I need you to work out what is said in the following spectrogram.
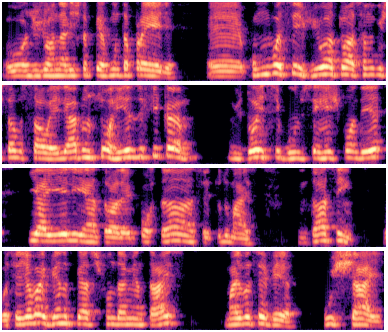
onde o jornalista pergunta para ele é, como você viu a atuação do Gustavo Sauer. Ele abre um sorriso e fica uns dois segundos sem responder, e aí ele entra, olha, a importância e tudo mais. Então, assim, você já vai vendo peças fundamentais, mas você vê, o Chay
